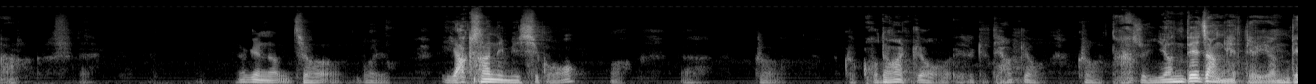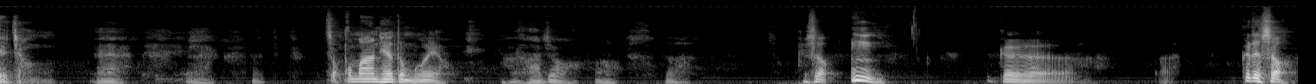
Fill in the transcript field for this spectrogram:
아, 여기는 저 뭐요 약사님이시고 어, 그, 그 고등학교 이렇게 대학교 그 아주 연대장 했대요 연대장. 예, 예. 조그만 해도 뭐예요 아주 어, 어. 그래서 그 그래서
